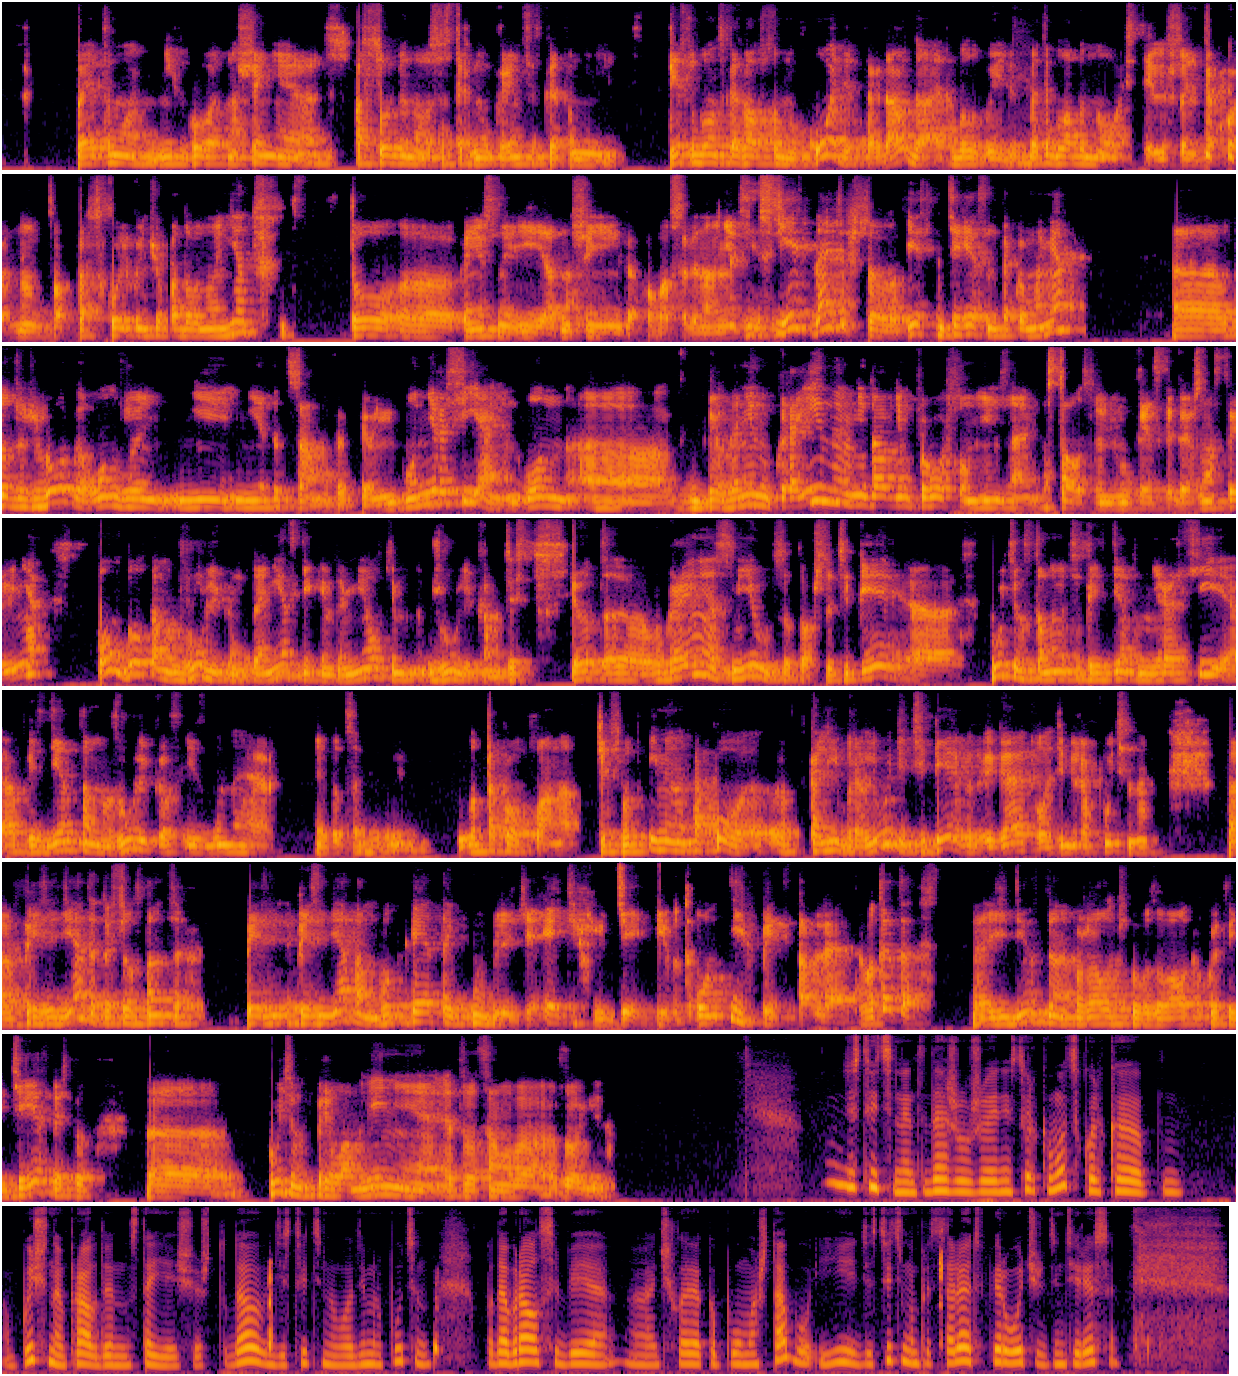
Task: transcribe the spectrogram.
Поэтому никакого отношения особенного со стороны украинцев к этому нет. Если бы он сказал, что он уходит, тогда да, это, было бы, это была бы новость или что-нибудь такое. Но поскольку ничего подобного нет, то, э, конечно, и отношения никакого особенного нет. Есть, знаете, что есть интересный такой момент. Uh, тот же Жога, он же не, не этот самый, как, он не россиянин, он uh, гражданин Украины в недавнем прошлом, я не знаю, осталось ли у него украинское гражданство или нет, он был там жуликом в Донецке, каким-то мелким жуликом. То есть, и вот uh, в Украине смеются то, что теперь Путин становится президентом не России, а президентом жуликов из ДНР. Это вот такого плана. То есть вот именно такого калибра люди теперь выдвигают Владимира Путина в президенты. То есть он становится президентом вот этой публики, этих людей. И вот он их представляет. И вот это э, единственное, пожалуй, что вызывало какой-то интерес. То есть вот, э, Путин в преломлении этого самого Жоги. Ну, действительно, это даже уже не столько эмоций, сколько обычная правда настоящая, что да, действительно Владимир Путин подобрал себе э, человека по масштабу и действительно представляет в первую очередь интересы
